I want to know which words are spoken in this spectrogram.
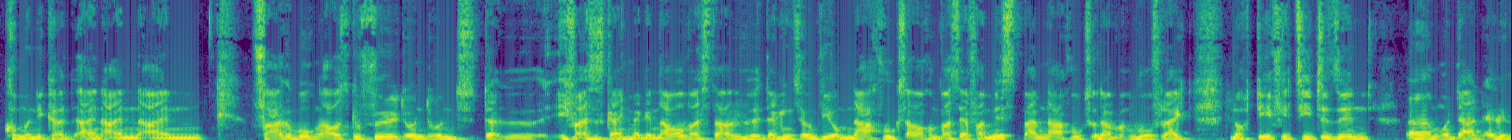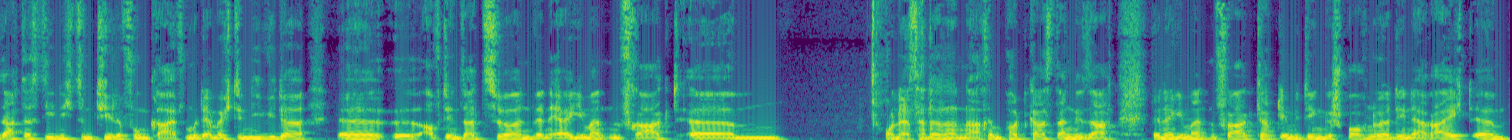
Kommunikat, ein, ein, ein Fragebogen ausgefüllt und und da, ich weiß es gar nicht mehr genau, was da da ging es irgendwie um Nachwuchs auch und was er vermisst beim Nachwuchs oder wo vielleicht noch Defizite sind ähm, und da hat er gesagt, dass die nicht zum Telefon greifen und er möchte nie wieder äh, auf den Satz hören, wenn er jemanden fragt. Ähm, und das hat er danach im Podcast dann gesagt, wenn er jemanden fragt, habt ihr mit denen gesprochen oder den erreicht? Ähm,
